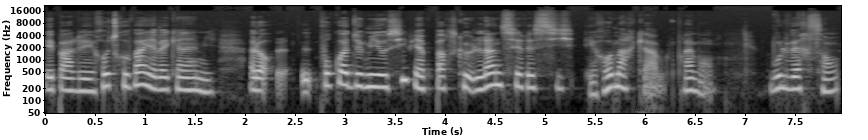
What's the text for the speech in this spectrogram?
et par les retrouvailles avec un ami. Alors, pourquoi demi aussi? Bien parce que l'un de ces récits est remarquable, vraiment, bouleversant,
